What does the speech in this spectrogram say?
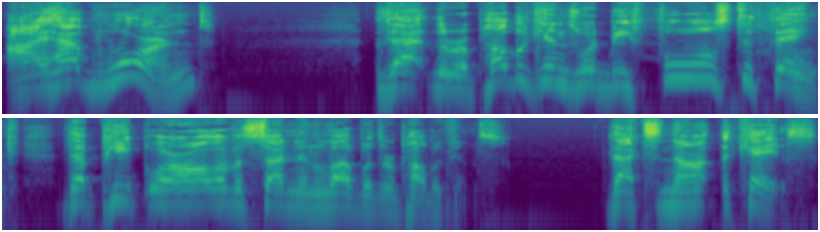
I have warned that the Republicans would be fools to think that people are all of a sudden in love with Republicans. That's not the case.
